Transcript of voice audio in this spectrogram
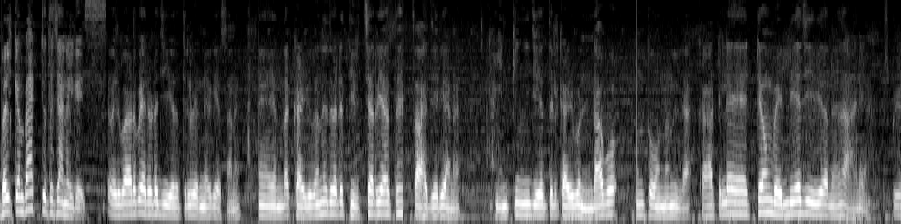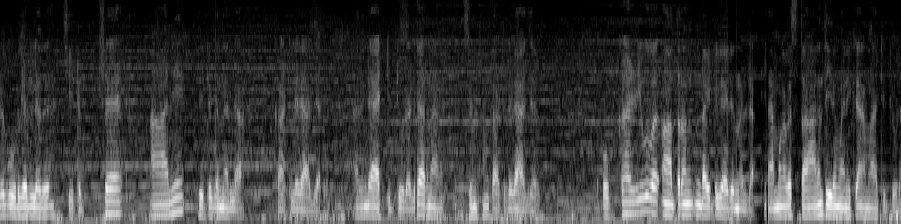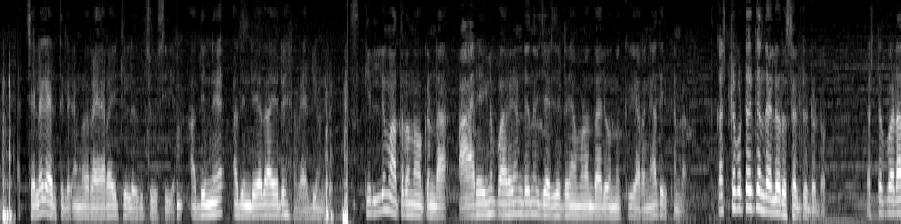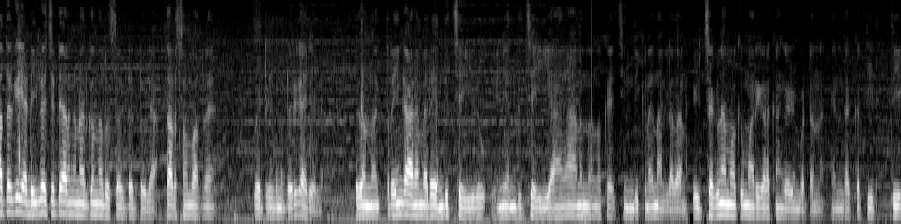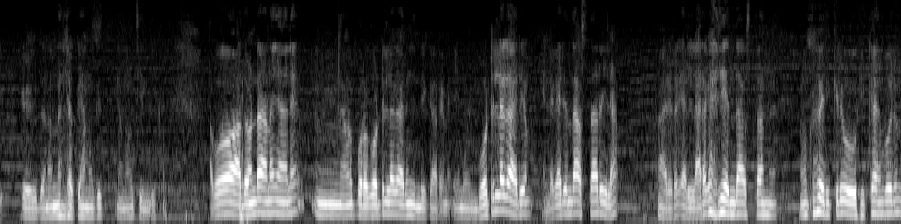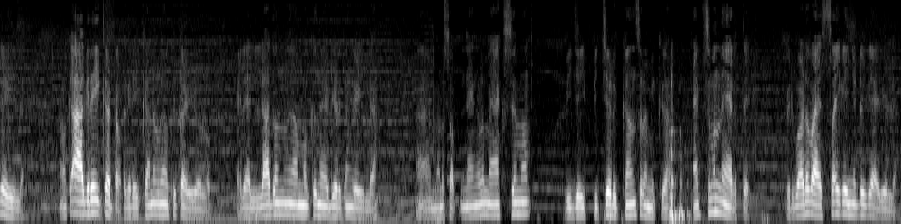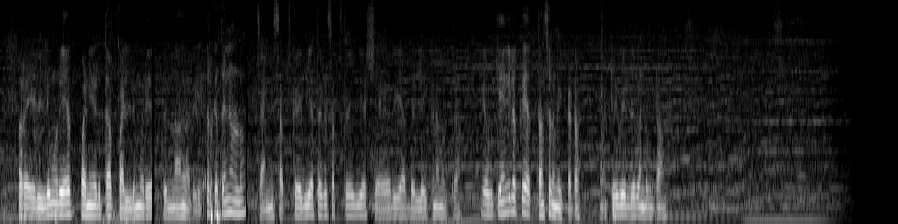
Welcome back to the channel guys ഒരുപാട് പേരുടെ ജീവിതത്തിൽ വരുന്ന ഒരു കേസാണ്. എന്താ കഴിവെന്ന് ഇതുവരെ തിരിച്ചറിയാത്ത സാഹചര്യമാണ്. എനിക്ക് ഇനി ജീവിതത്തിൽ കഴിവ് ഉണ്ടാവോ എന്ന് തോന്നുന്നില്ല. കാട്ടിലെ ഏറ്റവും വലിയ ജീവി പറഞ്ഞത് ആനയാണ്. സ്പീഡ് കൂടുതലുള്ളത് ചീറ്റപ്പ് പക്ഷേ ആന ചീറ്റപ്പ് എന്നല്ല കാട്ടിലെ രാജാവ്. അതിന്റെ ആറ്റിറ്റ്യൂഡ് അത് കാരണമാണ്. സിംഹം കാട്ടിലെ രാജാവ്. അപ്പോൾ കഴിവ് മാത്രം ഉണ്ടായിട്ട് കാര്യമൊന്നുമില്ല. നമ്മളെ സ്ഥാനം തീരുമാനിക്കാൻ നമ്മൾ ആറ്റിറ്റ്യൂഡാണ് ചില കാര്യത്തിൽ നമ്മൾ റെയർ ആയിട്ടുള്ളത് ചൂസ് ചെയ്യാം. അതിന് അതിന്റെതായ ഒരു വാല്യൂ ഉണ്ട്. സ്കില്ല് മാത്രം നോക്കണ്ട. ആരെങ്കിലും പറയണ്ടെന്ന് വിചാരിച്ചിട്ട് നമ്മൾ എന്തായാലും ഒന്നൊക്കെ ഇറങ്ങാതിരിക്കണ്ട. കഷ്ടപ്പെട്ടവർക്ക് എന്തായാലും റിസൾട്ട് കിട്ടും കേട്ടോ കഷ്ടപ്പെടാത്തവർക്ക് ഇടയിൽ വെച്ചിട്ട് ഇറങ്ങുന്നവർക്കൊന്നും റിസൾട്ട് കിട്ടൂല. തടസ്സം പറഞ്ഞ് വീട്ടിലിരുന്നിട്ട് ഒരു കാര്യമല്ല. ഇതൊന്നും ഇത്രയും കാലം വരെ എന്ത് ചെയ്തു? ഇനി എന്ത് ചെയ്യാനാണെന്നൊക്കെ ചിന്തിക്കുന്നത് നല്ലതാണ്. വീഴ്ചകൾ നമുക്ക് മറികടക്കാൻ കഴിയും പെട്ടെന്ന്. എന്തൊക്കെ തിരുത്തി എഴുതണം എന്നല്ലൊക്കെ നമുക്ക് നമ്മൾ ചിന്തിക്കും. അപ്പോൾ അതുകൊണ്ടാണ് ഞാൻ നമ്മൾ പുറകോട്ടുള്ള കാര്യം ചിന്തിക്കാറുണ്ട്. ഈ മുൻപോട്ടുള്ള കാര്യം എന്റെ കാര്യം എന്താ അവസ്ഥ അറിയില്ല. ആരുടെ എല്ലാവരുടെ കാര്യം എന്താ അവസ്ഥ എന്ന് നമുക്ക് ഒരിക്കലും ഊഹിക്കാൻ പോലും കഴിയില്ല. നമുക്ക് ആഗ്രഹിക്കാം കേട്ടോ ആഗ്രഹിക്കാനുള്ള നമുക്ക് കഴിയുള്ളൂ. അതിലെല്ലാതൊന്നും നമുക്ക് നേടിയെടുക്കാൻ കഴിയില്ല. നമ്മുടെ സ്വപ്നങ്ങൾ മാക്സിമം വിജയിപ്പിച്ചെടുക്കാൻ ശ്രമിക്കുക. മാക്സിമം നേരത്തെ. ഒരുപാട് വയസ്സായി കഴിഞ്ഞിട്ട് കാര്യമില്ല. എല്ല് മുറിയെ പണിയെടുത്താൽ പല്ല് മുറിയെ തിന്നാന്ന് പറയില്ല അതൊക്കെ തന്നെ ഉള്ളൂ. ചാനൽ സബ്സ്ക്രൈബ് ചെയ്യാത്തൊക്കെ സബ്സ്ക്രൈബ് ചെയ്യുക ഷെയർ ചെയ്യുക ബെല്ലൈക്കണം അമർത്തുക. എവിടേക്കെങ്കിലുമൊക്കെ എത്താൻ ശ്രമിക്കാം കേട്ടോ മറ്റൊരു വീഡിയോ കണ്ടുമുട്ടാം.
